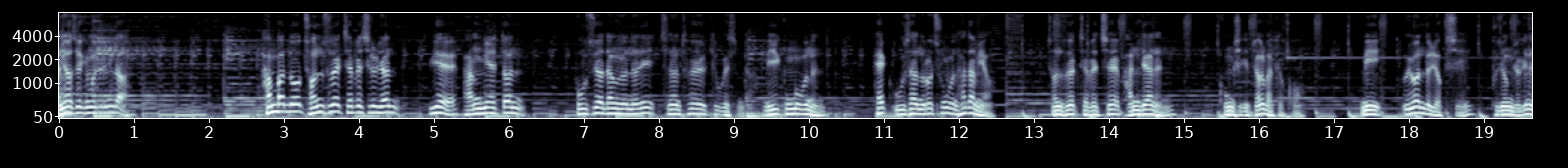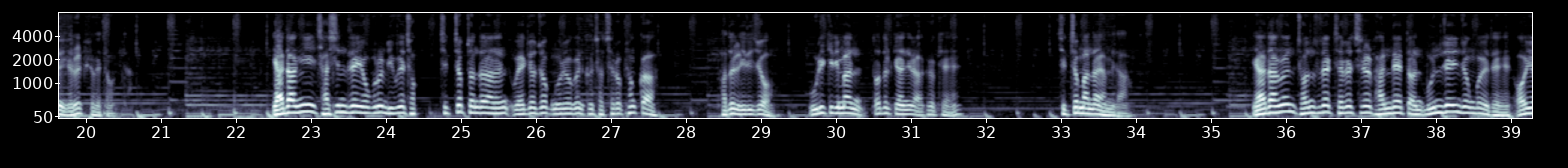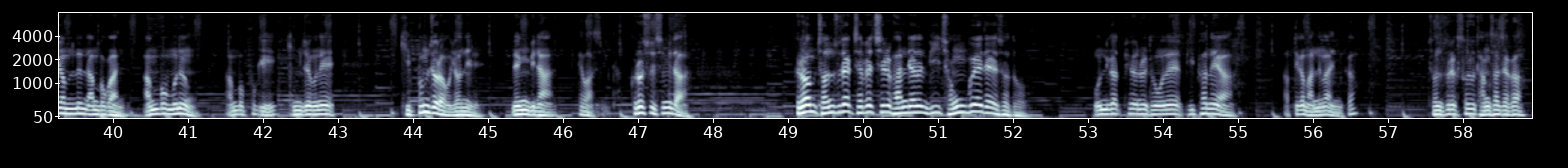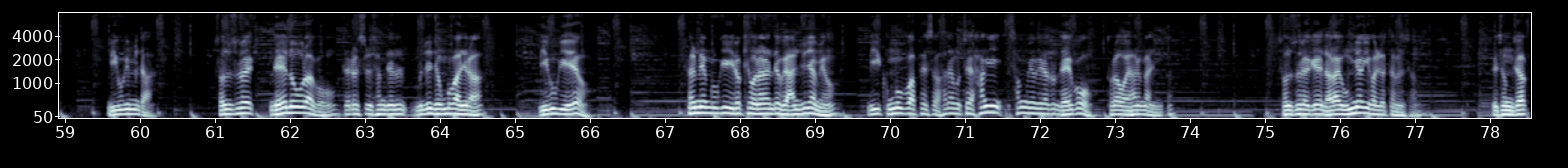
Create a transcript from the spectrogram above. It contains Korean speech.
안녕하세요. 김호준입니다. 한반도 전술핵 재배치를 위한 위해 방미했던 보수야당 의원단이 지난 토요일 귀국했습니다. 미 국무부는 핵 우산으로 충분하다며 전술핵 재배치에 반대하는 공식 입장을 밝혔고 미 의원들 역시 부정적인 의견을 피력했다고 합니다. 야당이 자신들의 요구를 미국에 적- 직접 전달하는 외교적 노력은 그 자체로 평가받을 일이죠. 우리끼리만 떠들 게 아니라 그렇게 직접 만나야 합니다. 야당은 전술핵 재배치를 반대했던 문재인 정부에 대해 어이없는 안보관, 안보 무능, 안보 포기, 김정은의 기쁨조라고 연일 맹비난해왔습니다. 그럴 수 있습니다. 그럼 전술핵 재배치를 반대하는 미 정부에 대해서도 온갖 표현을 동원해 비판해야 앞뒤가 맞는 거 아닙니까? 전술핵 소유 당사자가 미국입니다. 전술핵 내놓으라고 때를 쓸 상대는 문재인 정부가 아니라 미국이에요. 혈맹국이 이렇게 원하는데 왜 안 주냐며 미 국무부 앞에서 하다못해 항의 성명이라도 내고 돌아와야 하는 거 아닙니까? 전술핵에 나라의 운명이 걸렸다면서 왜 정작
